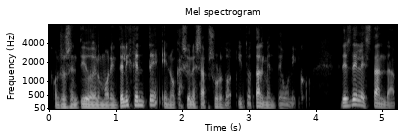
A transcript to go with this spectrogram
con su sentido del humor inteligente, en ocasiones absurdo y totalmente único. Desde el stand-up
